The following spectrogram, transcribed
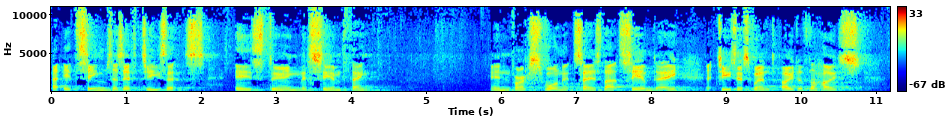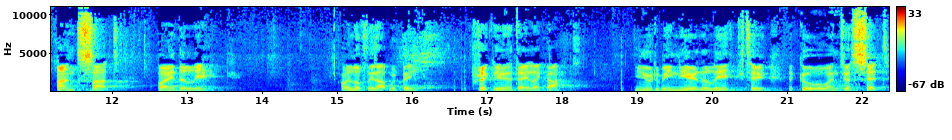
uh, it seems as if Jesus is doing the same thing. In verse 1, it says, That same day, Jesus went out of the house and sat by the lake. How lovely that would be, particularly on a day like that. You know, to be near the lake, to go and just sit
